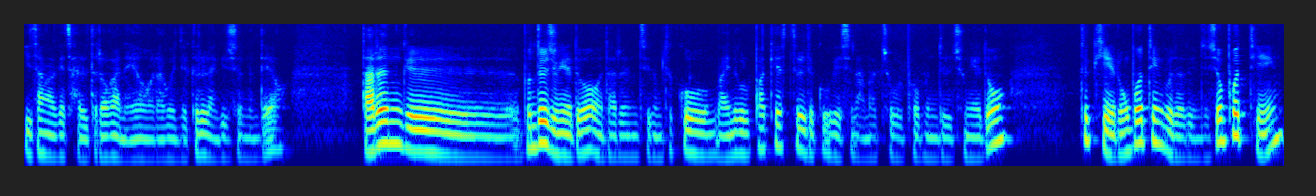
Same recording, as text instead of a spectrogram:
이상하게 잘 들어가네요. 라고 이제 글을 남겨주셨는데요. 다른 그 분들 중에도 다른 지금 듣고 마인드 골프 팟캐스트를 듣고 계신 아마추어 골퍼 분들 중에도 특히 롱퍼팅보다도 이제 숏퍼팅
